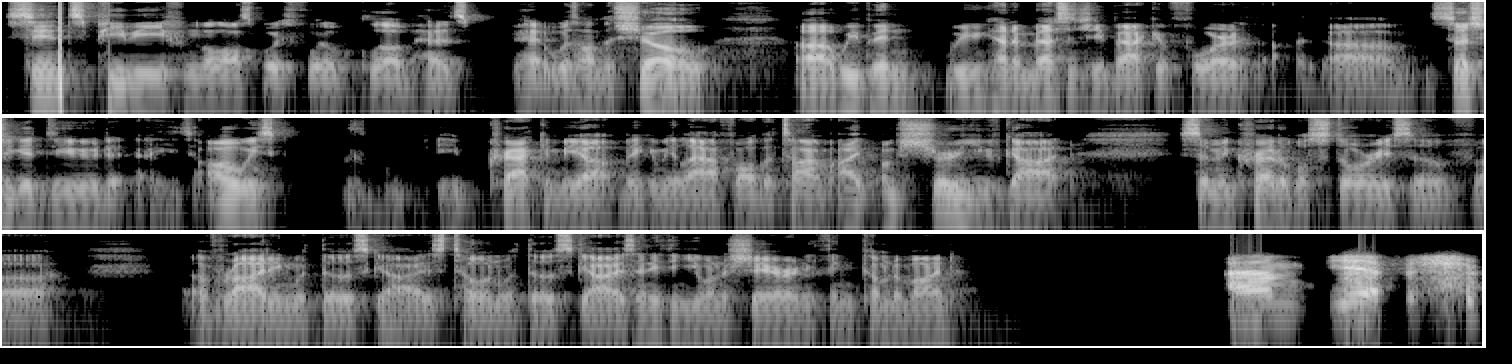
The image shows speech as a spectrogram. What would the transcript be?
since PB from the Lost Boys Foil Club has was on the show. Uh, we've been we've been kind of messaging back and forth. Um, such a good dude. He's always cracking me up, making me laugh all the time. I, am sure you've got some incredible stories of uh, of riding with those guys, towing with those guys. Anything you want to share? Anything come to mind? Um, yeah, for sure.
